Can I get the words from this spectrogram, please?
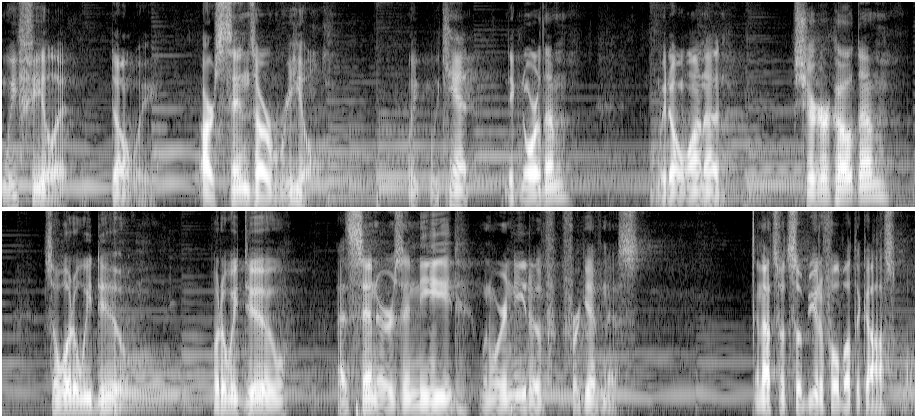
We feel it, don't we? Our sins are real. We, we can't ignore them. We don't want to sugarcoat them. So, what do we do? What do we do as sinners in need when we're in need of forgiveness? And that's what's so beautiful about the gospel,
